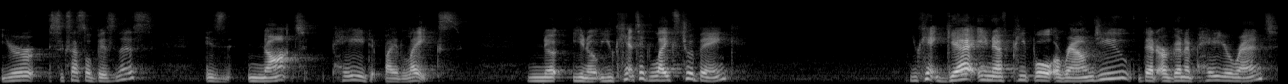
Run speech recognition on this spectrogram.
your successful business is not paid by likes. No, you know, you can't take likes to a bank. You can't get enough people around you that are going to pay your rent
